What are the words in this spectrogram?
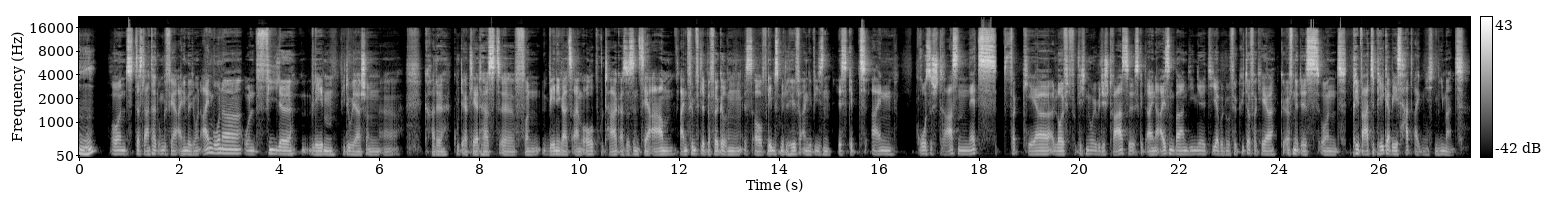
Mhm. Und das Land hat ungefähr eine Million Einwohner und viele leben, wie du ja schon äh, gerade gut erklärt hast, äh, von weniger als einem Euro pro Tag. Also sind sehr arm. Ein Fünftel der Bevölkerung ist auf Lebensmittelhilfe angewiesen. Es gibt ein großes Straßennetz. Verkehr läuft wirklich nur über die Straße. Es gibt eine Eisenbahnlinie, die aber nur für Güterverkehr geöffnet ist und private PKWs hat eigentlich niemand.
